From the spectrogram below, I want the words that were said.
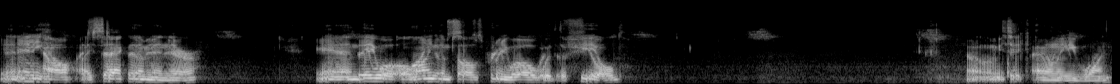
And anyhow, I stack them in there and they will align themselves pretty well with the field. Uh, let me take, I only need one.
